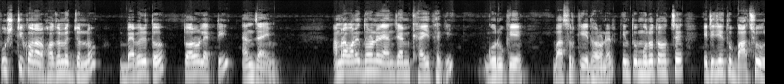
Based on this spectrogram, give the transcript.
পুষ্টিকণার হজমের জন্য ব্যবহৃত তরল একটি অ্যানজাইম আমরা অনেক ধরনের অ্যানজাইম খাই থাকি, গরুকে, বাছুরকে এ ধরনের। কিন্তু মূলত হচ্ছে এটি যেহেতু বাছুর,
